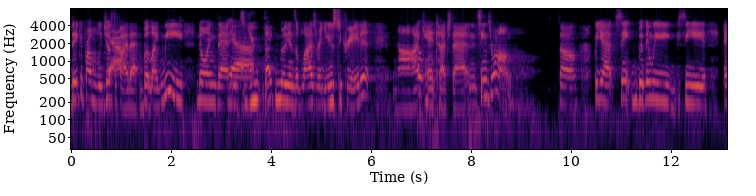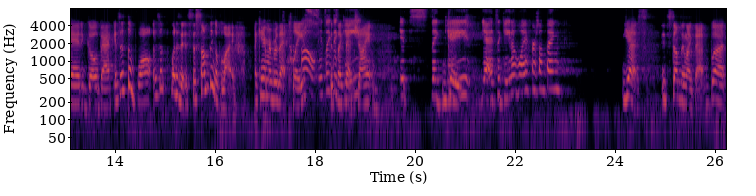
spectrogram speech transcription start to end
they could probably justify yeah. that. But like me, knowing that yeah. it's you, like millions of lives were used to create it, nah, I oh. can't touch that, and it seems wrong. So, but yeah, see, but then we see Ed go back. Is it the wall? Is it what is it? It's the something of life. I can't remember that place. Oh, it's like it's like gate. that giant. It's the gate. gate. Yeah, it's a gate of life or something. Yes, it's something like that. But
